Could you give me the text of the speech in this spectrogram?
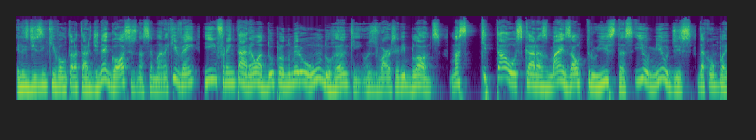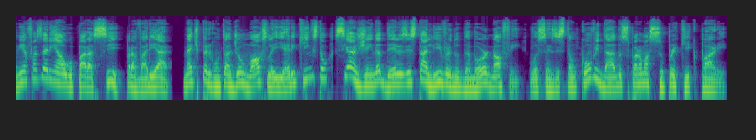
Eles dizem que vão tratar de negócios na semana que vem e enfrentarão a dupla número 1 um do ranking, os Varsity Blondes. Mas que tal os caras mais altruístas e humildes da companhia fazerem algo para si, para variar? Matt pergunta a John Moxley e Eric Kingston se a agenda deles está livre no Double or Nothing. Vocês estão convidados para uma Super Kick Party.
